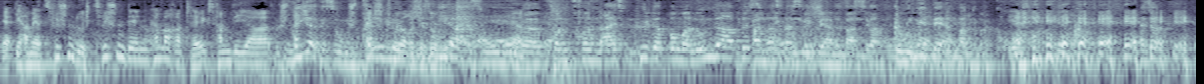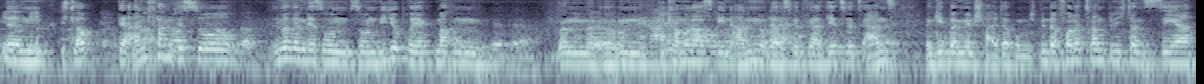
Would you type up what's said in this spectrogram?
Ja, die haben ja zwischendurch, zwischen den Kameratakes, haben die ja Sprech Lieder gesungen. Sprechchöre gesungen. Lieder gesungen. Ja. Äh, Von, von eisgekühlter Bommalunda bis was weiß ich. Gummibärenbande. Also, ähm, ich glaube, der Anfang ist so, immer wenn wir so ein, so ein Videoprojekt machen, dann, äh, und die Kameras gehen an oder es wird halt, jetzt wird's ernst, dann geht bei mir ein Schalter rum. Ich bin da vorne dran, bin ich dann sehr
